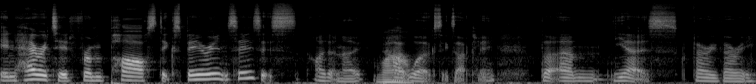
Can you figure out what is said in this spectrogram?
inherited from past experiences. It's I don't know how it works exactly, but um, yeah, it's very very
